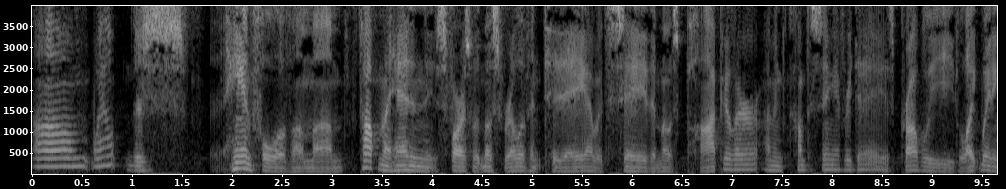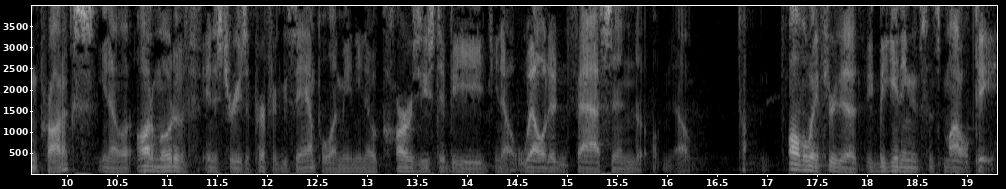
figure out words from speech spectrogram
Um, well, there's handful of them. Um, top of my head, and as far as what's most relevant today, I would say the most popular I'm encompassing every day is probably lightweighting products. You know, automotive industry is a perfect example. I mean, you know, cars used to be you know welded and fastened, you know, t- all the way through the beginning since Model T.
